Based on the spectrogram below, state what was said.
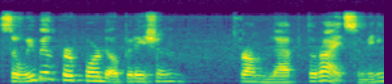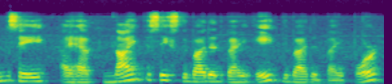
So we will perform the operation from left to right. So meaning to say, I have 96 divided by 8 divided by 4.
